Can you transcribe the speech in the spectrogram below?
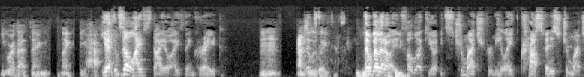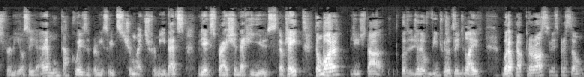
you are that thing. Like you have. Yeah, it's a lifestyle, I think, right? Mm-hmm. Absolutely. Então, galera, ó, ele falou aqui, ó, it's too much for me, like CrossFit is too much for me, ou seja, é muita coisa para mim, so it's too much for me. That's the expression that he used, ok? Então, bora, a gente tá, já deu 20 minutos aí de live, bora para a próxima expressão.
